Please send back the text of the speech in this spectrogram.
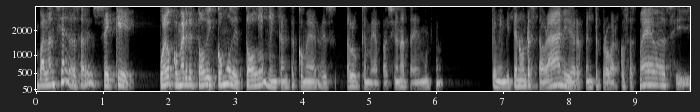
balanceada, ¿sabes? Sé que puedo comer de todo y como de todo, me encanta comer, es algo que me apasiona también mucho. Que me inviten a un restaurante y de repente probar cosas nuevas y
